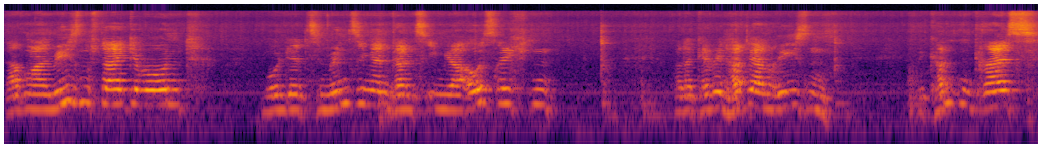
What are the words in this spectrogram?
hat mal in Wiesensteig gewohnt, wohnt jetzt in Münzingen, kann es ihm ja ausrichten. Aber der Kevin hat ja einen riesen Bekanntenkreis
